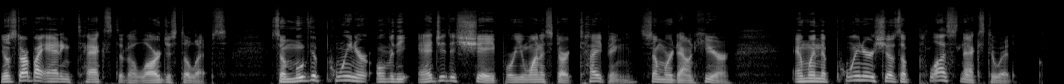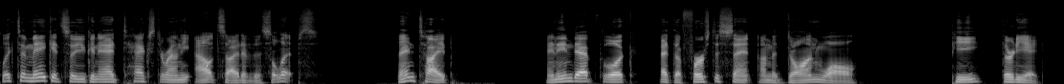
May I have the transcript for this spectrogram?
You'll start by adding text to the largest ellipse. So move the pointer over the edge of the shape where you want to start typing, somewhere down here. And when the pointer shows a plus next to it, click to make it so you can add text around the outside of this ellipse. Then type an in-depth look at the first ascent on the dawn wall, P38.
